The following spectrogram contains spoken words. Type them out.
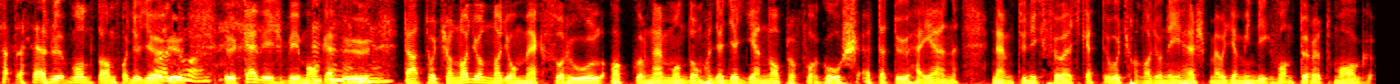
Hát előbb mondtam, hogy ugye ő, ő kevésbé magevő, tehát hogyha nagyon-nagyon megszorul, akkor nem mondom, hogy egy, egy ilyen napraforgós etetőhelyen nem tűnik föl egy-kettő, hogyha nagyon éhes, mert ugye mindig van törött mag,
